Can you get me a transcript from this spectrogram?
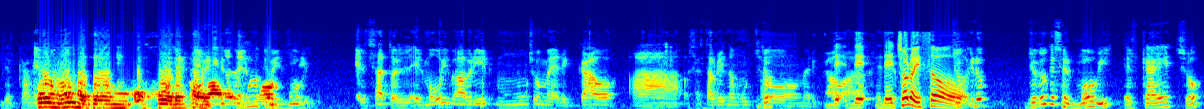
del Todo el mundo tiene un, un juego el móvil. El Sato, el, el móvil va a abrir mucho mercado a... O sea, está abriendo mucho mercado De, hecho, lo hizo. Yo creo, yo creo que es el móvil el que ha hecho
